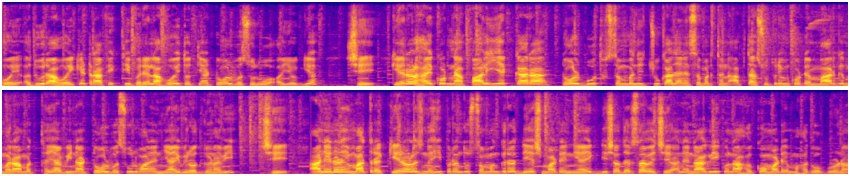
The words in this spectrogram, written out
હોય, અધૂરા હોય કે ટ્રાફિકથી ભરેલા હોય તો ત્યાં ટોલ વસૂલવો અયોગ્ય છે. કેરળ હાઈકોર્ટના પાળી એકકારા ટોલ બૂથ સંબંધિત ચુકાદાને સમર્થન આપતા સુપ્રીમ કોર્ટે માર્ગ મરામત થયા વિના ટોલ વસૂલવાને ન્યાય વિરોધ ગણાવી છે. આ નિર્ણય માત્ર કેરળ જ નહીં, પરંતુ સમગ્ર દેશ માટે ન્યાયિક દિશા દર્શાવે છે અને નાગરિકોના હકો માટે મહત્વપૂર્ણ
